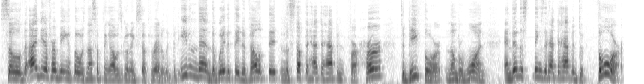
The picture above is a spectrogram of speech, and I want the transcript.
So the idea of her being Thor was not something I was going to accept readily. But even then, the way that they developed it and the stuff that had to happen for her to be Thor, number one, and then the things that had to happen to Thor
